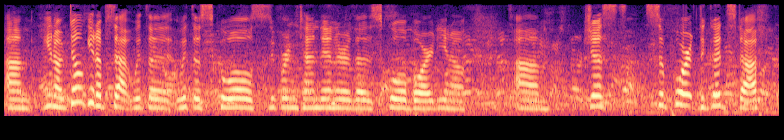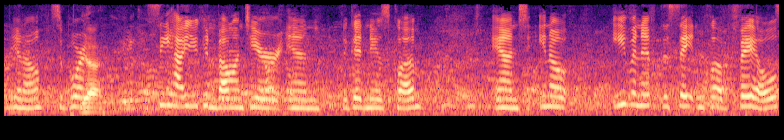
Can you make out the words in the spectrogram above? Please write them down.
um, you know, don't get upset with the with the school superintendent or the school board. You know, um, just support the good stuff. You know, support. Yeah. See how you can volunteer in the Good News Club, and you know, even if the Satan Club fails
